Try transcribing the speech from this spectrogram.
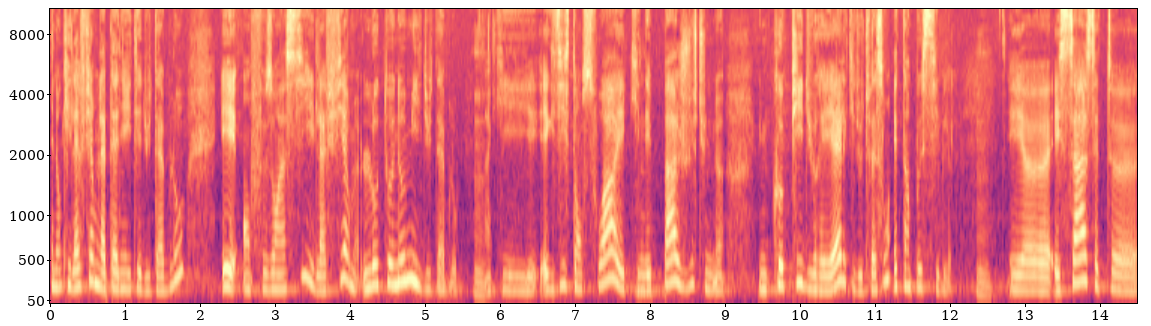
Et donc il affirme la planéité du tableau et en faisant ainsi, il affirme l'autonomie du tableau, hmm. hein, qui existe en soi et qui n'est pas juste une, une, copie du réel, qui de toute façon est impossible. Hmm. Et, euh, et, ça, cette, euh,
